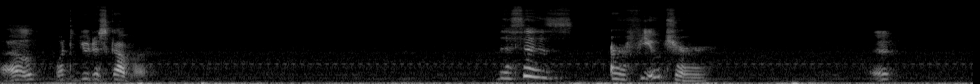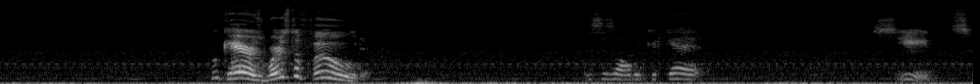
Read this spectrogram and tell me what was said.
Well, what did you discover? This is our future. Who cares? Where's the food? This is all we could get. Seeds.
